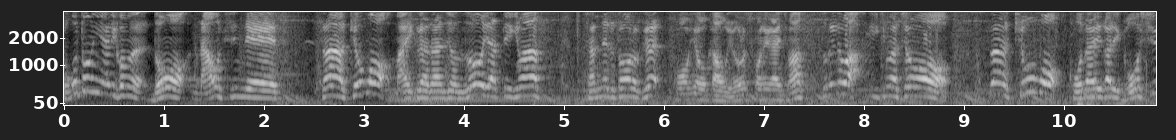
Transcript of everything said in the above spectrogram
とことんやり込む、どうも、なおちんです。さあ、今日もマイクラダンジョンズをやっていきます。チャンネル登録、高評価をよろしくお願いします。それでは、行きましょう。さあ、今日も古代狩り5周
